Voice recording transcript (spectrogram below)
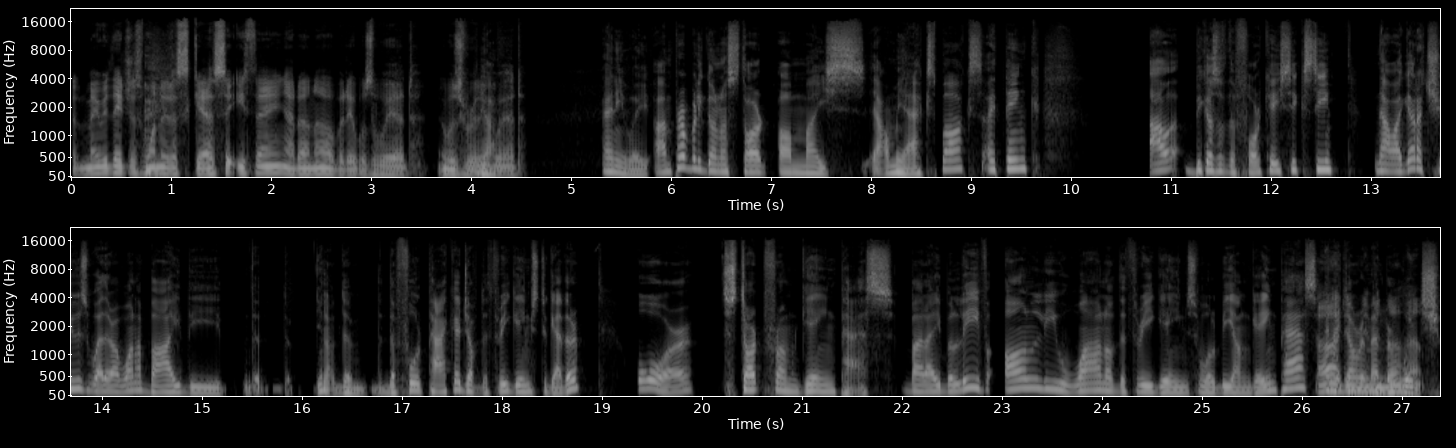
maybe they just wanted a scarcity thing. I don't know, but it was weird. It was really Yeah. weird. Anyway, I'm probably gonna start on my on my Xbox. I think, uh, because of the 4K 60. Now I gotta choose whether I want to buy the, the the you know the the full package of the three games together, or start from Game Pass. But I believe only one of the three games will be on Game Pass, Oh, and I I, don't remember which.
